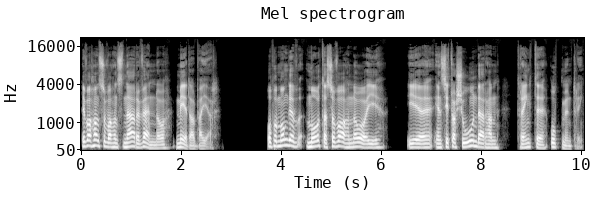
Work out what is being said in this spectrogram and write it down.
Det var han som var hans nære venn og medarbeider. Og på mange måter så var han nå i i eh, en situasjon der han trengte oppmuntring.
